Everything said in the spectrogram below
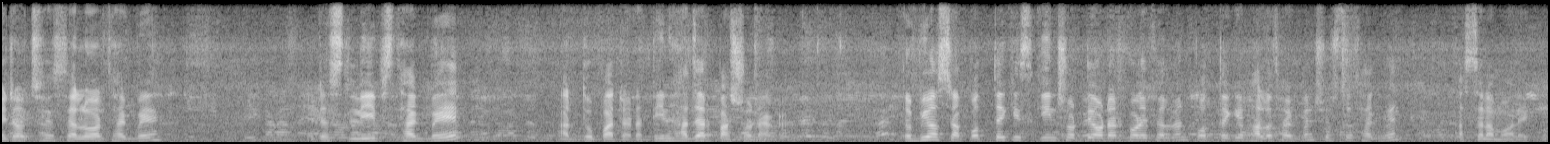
এটা হচ্ছে সালোয়ার থাকবে। এটা স্লিভস থাকবে আর দোপাটাটা তিন হাজার পাঁচশো টাকা। তো বিহসরা প্রত্যেকে স্ক্রিনশট দিয়ে অর্ডার করে ফেলবেন, প্রত্যেকে ভালো থাকবেন, সুস্থ থাকবেন। আসসালামু আলাইকুম।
